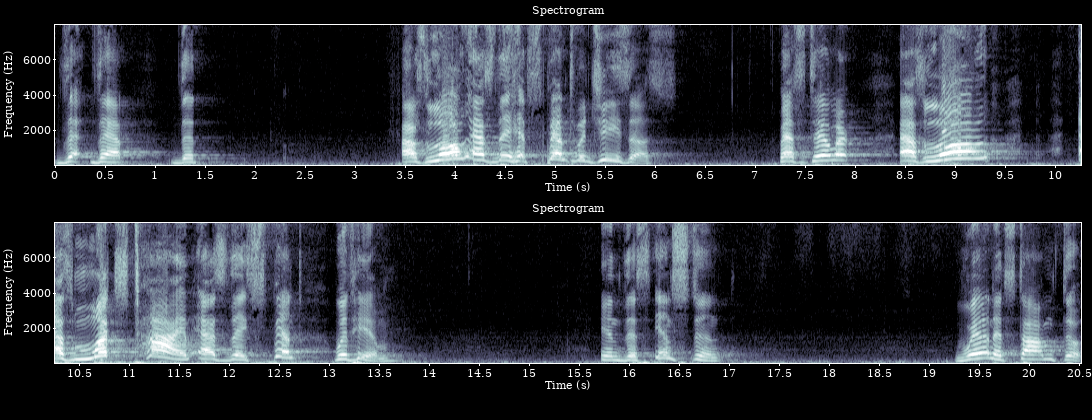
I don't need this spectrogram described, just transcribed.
that, that, that as long as they had spent with Jesus, Pastor Taylor, as long, as much time as they spent with him, in this instant, when it's time to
